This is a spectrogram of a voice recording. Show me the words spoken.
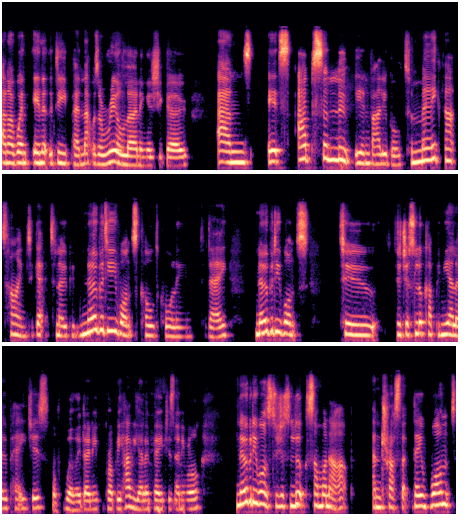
and I went in at the deep end. That was a real learning as you go. And it's absolutely invaluable to make that time to get to know people. Nobody wants cold calling today. Nobody wants to to just look up in yellow pages. Well, they don't even probably have yellow pages anymore. Nobody wants to just look someone up and trust that. They want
